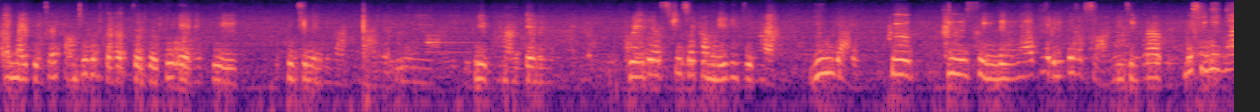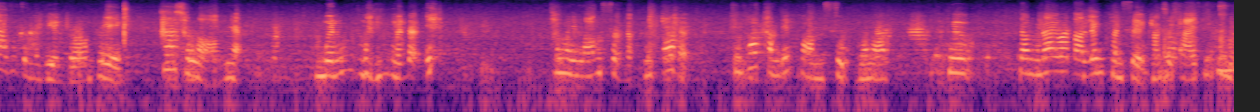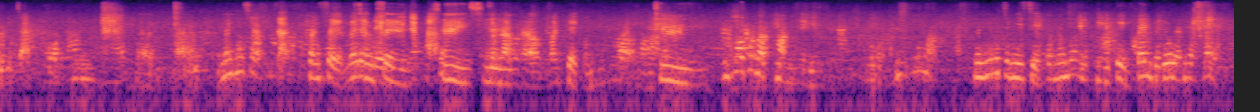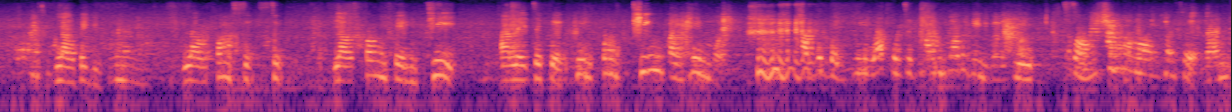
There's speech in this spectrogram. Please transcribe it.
ทำไมถึงใช้คำพูดสำหรับตัวตัวพี่เองเนี่ยคือคุณชินินทนาคารเนี่ยมีมีความเป็น greatest ที่ใช้คำนี้จริงๆค่ะยิ่งใหญ่คือคือสิ่งหนึ่งนะที่อายุ92จริงๆว่า ไม่ใช่ง่ายๆที่จะมายืนร้องเพลงถ้าฉลองเนี่ย เหมือนเหมือนเหมือนแบบเอ๊ะ ทำไมร้องสดแบบคุณพ่อแบบคุณพ่อทำด้วยความสุขนะคะคือจำได้ว่าตอนเล่นคอนเสิร์ตครั้งสุดท้ายที่พี่หนูจัดโคราชนะคะไม่ใช่จัดคอนเสิร์ตเมื่อเร็วๆนี้นะคะใช่ใช่ สำหรับเอ่อวันเกิดของพี่พ่อเองใช่ คุณพ่อพูดมาคำหนึ่งวันนี้มันจะมีเสียงตรงนั้นเนี่ยมีตื่นเต้นไปด้วยแล้วเนี่ยให้เราไปอยู่ข้างในเราต้องสุดสุดๆเราต้องเต็มที่อะไรจะเกิดขึ้นต้องทิ้งไปให้หมด ทำให้เต็มที่และผลสุดท้ายคุณพ่อไปยืนอยู่บนเวที สองชั่วโมงคอนเสิร์ตนั้น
